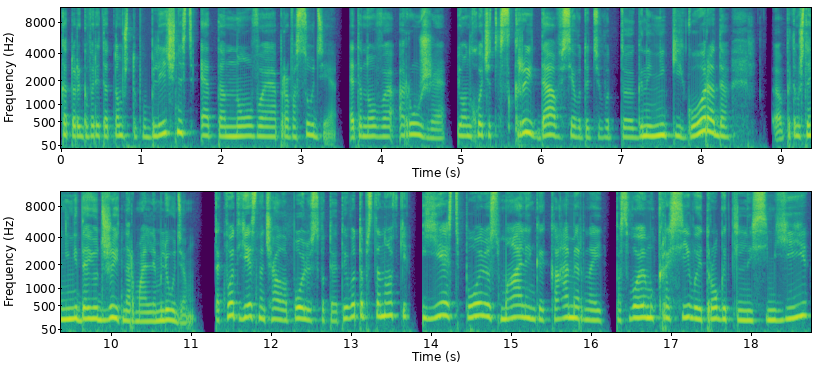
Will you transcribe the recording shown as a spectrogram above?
который говорит о том, что публичность — это новое правосудие, это новое оружие. И он хочет вскрыть, да, все вот эти вот э, гнойники города, э, потому что они не дают жить нормальным людям. Так вот, есть сначала полюс вот этой вот обстановки, и есть полюс маленькой, камерной, по-своему красивой, трогательной семьи,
